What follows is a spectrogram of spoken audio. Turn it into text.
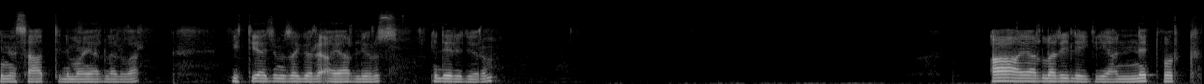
yine saat dilim ayarları var. İhtiyacımıza göre ayarlıyoruz. İleri diyorum. A ayarları ile ilgili yani network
